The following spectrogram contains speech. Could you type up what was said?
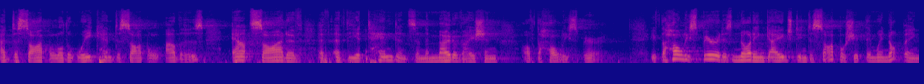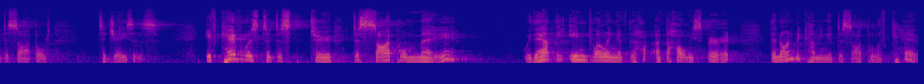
a disciple or that we can disciple others outside of, of, of the attendance and the motivation of the Holy Spirit. If the Holy Spirit is not engaged in discipleship, then we're not being discipled to Jesus. If Kev was to, dis- to disciple me without the indwelling of the, of the Holy Spirit, then I'm becoming a disciple of Kev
